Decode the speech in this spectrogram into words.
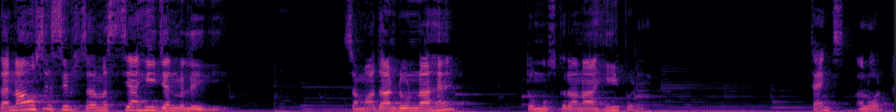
तनाव से सिर्फ़ समस्या ही जन्म लेगी। समाधान ढूंढना है तो मुस्कुराना ही पड़ेगा। थैंक्स अलॉट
